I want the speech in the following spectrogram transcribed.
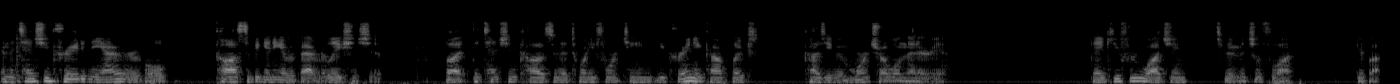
and the tension created in the Ionian Revolt caused the beginning of a bad relationship. But the tension caused in the 2014 Ukrainian conflicts caused even more trouble in that area. Thank you for watching. It's been Mitchell Flautt. Goodbye.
